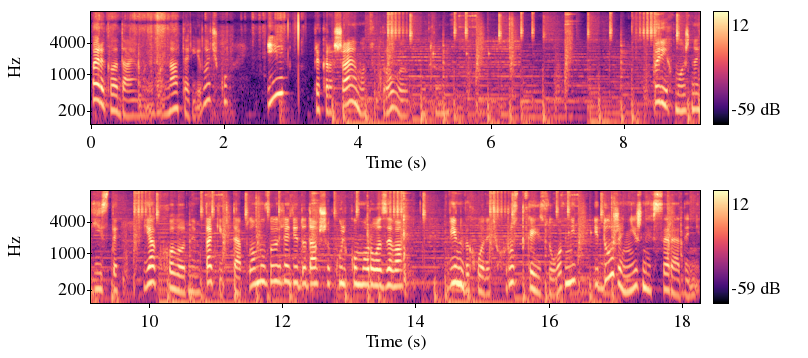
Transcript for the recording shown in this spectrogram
перекладаємо його на тарілочку і прикрашаємо цукровою пудрою. Пиріг можна їсти як холодним, так і в теплому вигляді, додавши кульку морозива. Він виходить хрусткий зовні і дуже ніжний всередині.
